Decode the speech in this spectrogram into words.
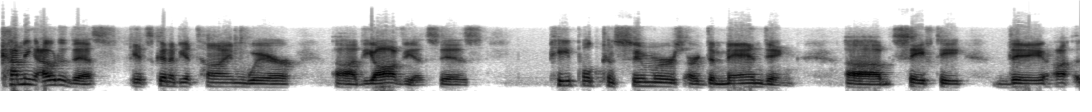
coming out of this it's going to be a time where uh, the obvious is people, consumers are demanding uh, safety. They uh,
